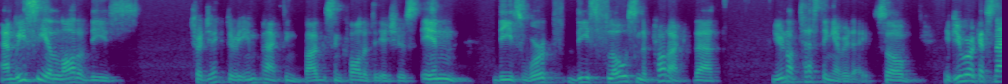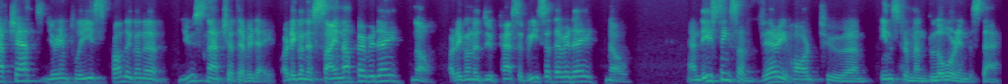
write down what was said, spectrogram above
and we see a lot of these trajectory impacting bugs and quality issues in these work these flows in the product that you're not testing every day. So if you work at Snapchat, your employees probably going to use Snapchat every day. Are they going to sign up every day? No. Are they going to do password reset every day? No. And these things are very hard to um, instrument lower in the stack.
